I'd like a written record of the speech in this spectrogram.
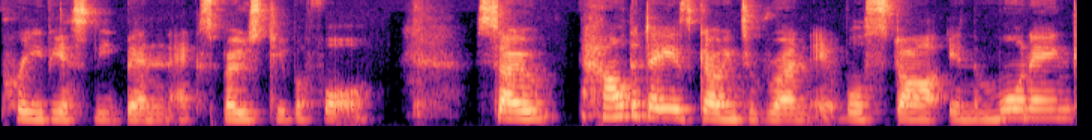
previously been exposed to before. So, how the day is going to run, it will start in the morning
